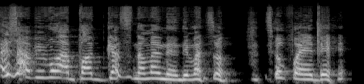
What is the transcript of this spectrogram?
Ay, sabi mo nga, podcast naman eh, di ba? So, so pwede.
